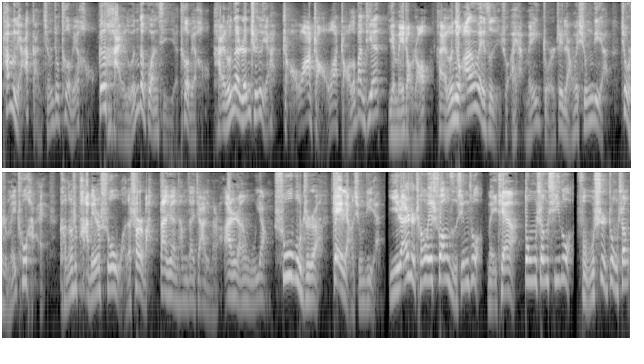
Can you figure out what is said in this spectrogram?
他们俩感情就特别好，跟海伦的关系也特别好。海伦在人群里啊找啊找啊，找了半天也没找着。海伦就安慰自己说：“哎呀，没准这两位兄弟啊，就是没出海。”可能是怕别人说我的事儿吧，但愿他们在家里面安然无恙。殊不知啊，这两兄弟已然是成为双子星座，每天啊东升西落，俯视众生。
